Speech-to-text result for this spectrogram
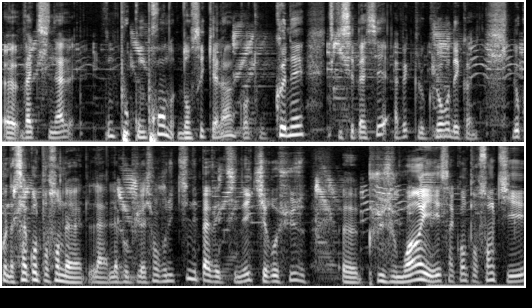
vaccinale. On peut comprendre dans ces cas-là quand on connaît ce qui s'est passé avec le chlordécone. Donc on a 50% de la, la- la population aujourd'hui qui n'est pas vaccinée, qui refuse plus ou moins, et 50% qui est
